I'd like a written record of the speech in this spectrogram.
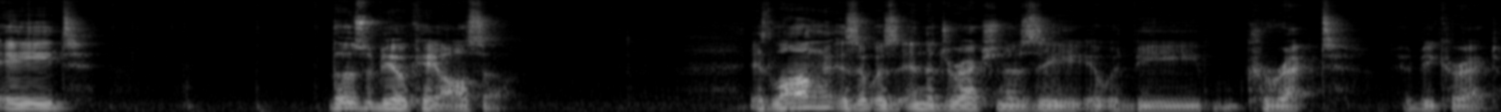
8, those would be okay also. As long as it was in the direction of z, it would be correct. It would be correct.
